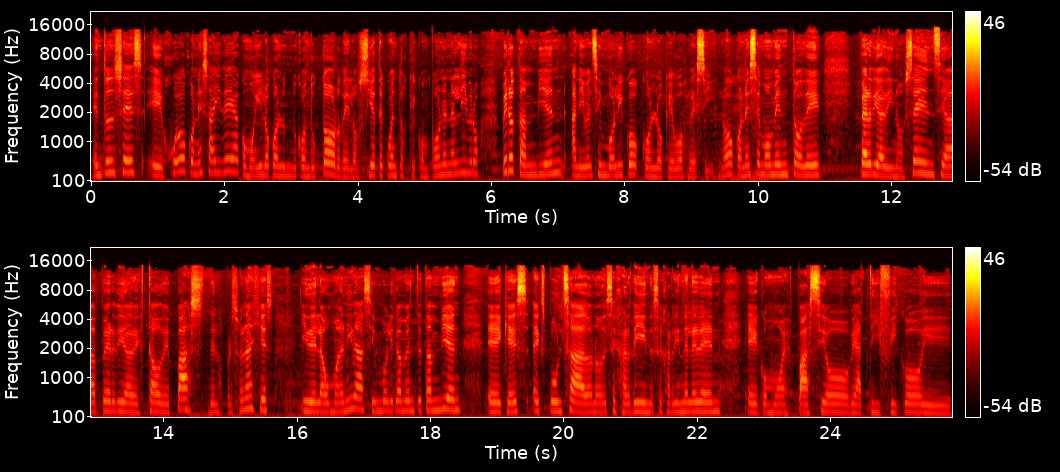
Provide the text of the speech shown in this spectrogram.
Entonces, eh, juego con esa idea como hilo conductor de los siete cuentos que componen el libro, pero también a nivel simbólico con lo que vos decís, ¿no? Con ese momento de pérdida de inocencia, pérdida de estado de paz de los personajes y de la humanidad simbólicamente también, eh, que es expulsado ¿no? de ese jardín, de ese jardín del Edén, eh, como espacio beatífico y,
